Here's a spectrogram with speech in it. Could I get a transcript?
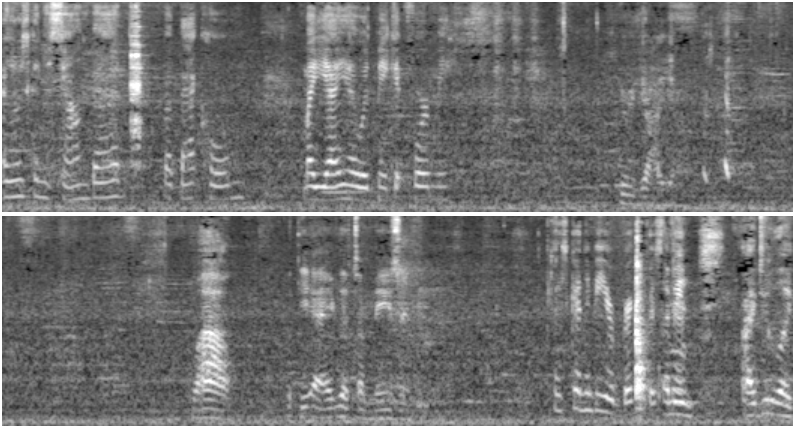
I know it's gonna sound bad, but back home, my yaya would make it for me. Your yaya. wow. With the egg, that's amazing. That's gonna be your breakfast. I mean. I do like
